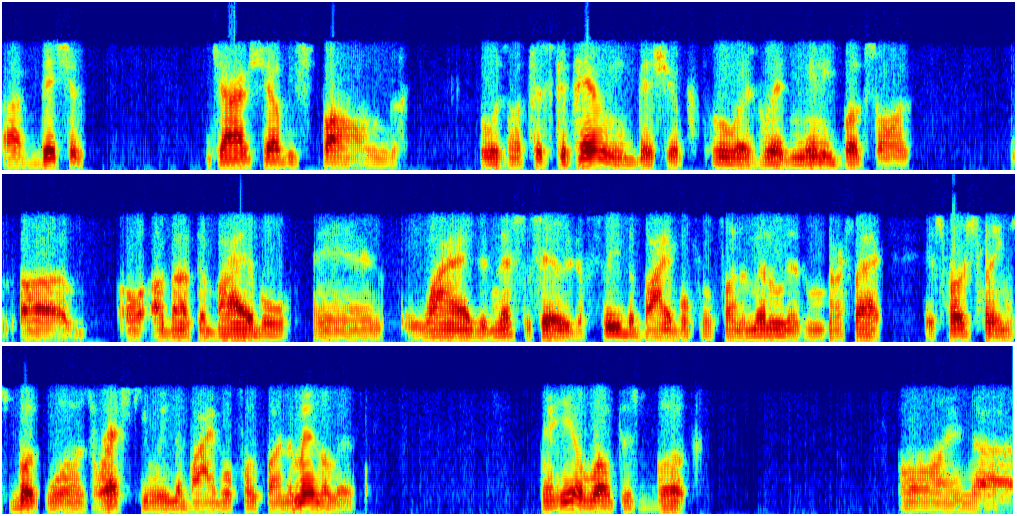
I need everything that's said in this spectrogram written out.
uh, Bishop John Shelby Spong, who was an Episcopalian bishop who has written many books on uh, about the Bible and why is it necessary to flee the Bible from fundamentalism. Matter of fact, his first famous book was Rescuing the Bible from Fundamentalism. And he wrote this book on uh,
